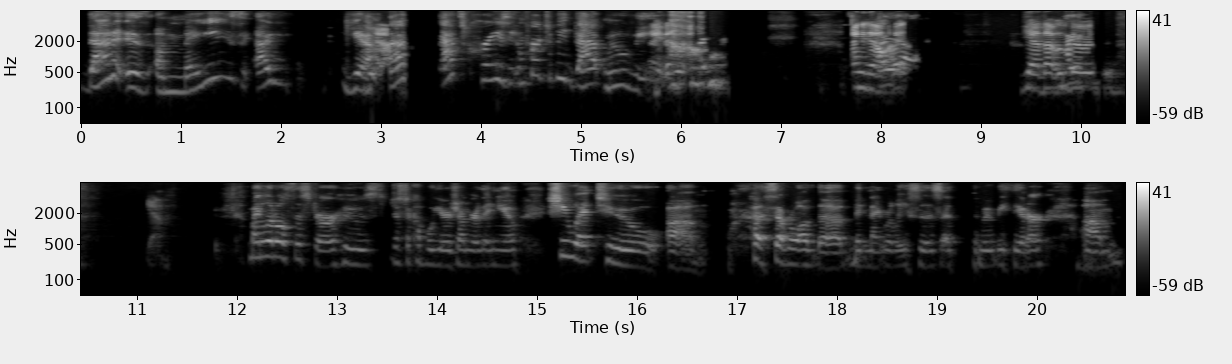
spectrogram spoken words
that is amazing. I yeah, yeah. that that's crazy. And for it to be that movie. I know. I know. I, uh, yeah, that was, my, was yeah. My little sister, who's just a couple years younger than you, she went to um, several of the midnight releases at the movie theater. Mm-hmm. Um,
